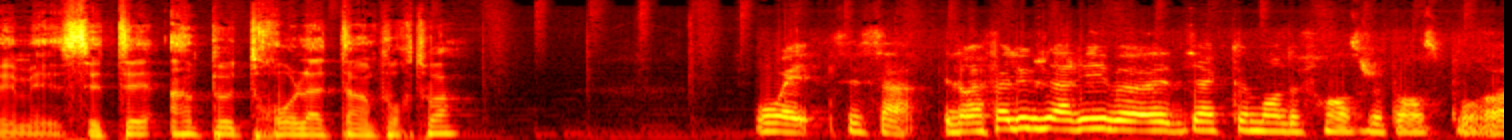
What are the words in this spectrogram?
aimé. C'était un peu trop latin pour toi? Oui, c'est ça. Il aurait fallu que j'arrive directement de France, je pense, pour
